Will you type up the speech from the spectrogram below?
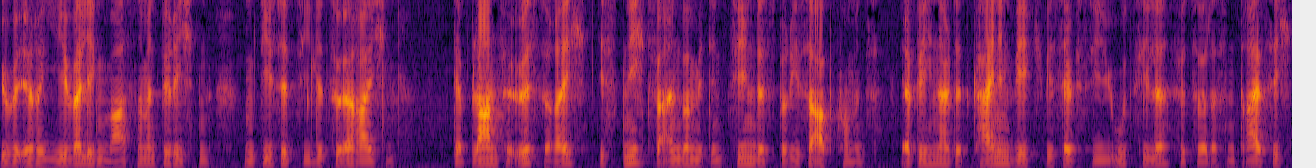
über ihre jeweiligen Maßnahmen berichten, um diese Ziele zu erreichen. Der Plan für Österreich ist nicht vereinbar mit den Zielen des Pariser Abkommens. Er beinhaltet keinen Weg, wie selbst die EU-Ziele für 2030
